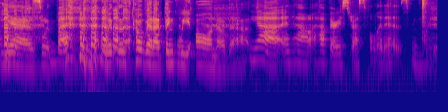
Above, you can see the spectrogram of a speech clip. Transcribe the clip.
yes with, but with this covid i think we all know that yeah and how how very stressful it is. Mm-hmm.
